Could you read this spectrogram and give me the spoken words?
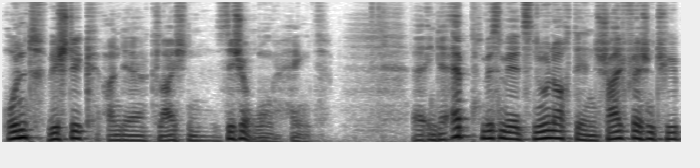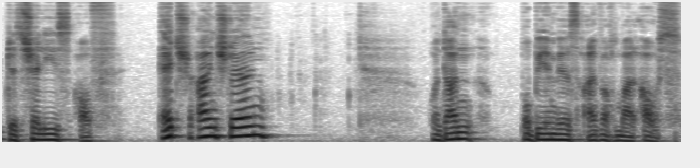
Und wichtig, an der gleichen Sicherung hängt. Äh, in der App müssen wir jetzt nur noch den Schaltflächentyp des Shellys auf Edge einstellen. Und dann probieren wir es einfach mal aus.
